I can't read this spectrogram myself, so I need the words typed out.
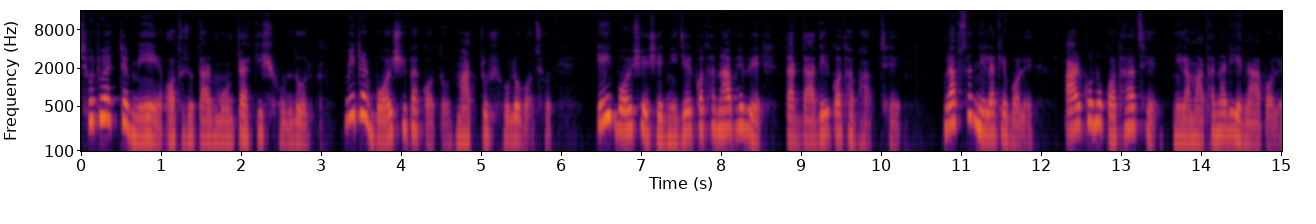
ছোট একটা মেয়ে, অথচ তার মনটা কি সুন্দর। মেয়েটার বয়সই বা কত? মাত্র ষোলো বছর। এই বয়সে সে নিজের কথা না ভেবে তার দাদির কথা ভাবছে। রাফসান নীলাকে বলে আর কোনো কথা আছে? নীলা মাথা নাড়িয়ে না বলে।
